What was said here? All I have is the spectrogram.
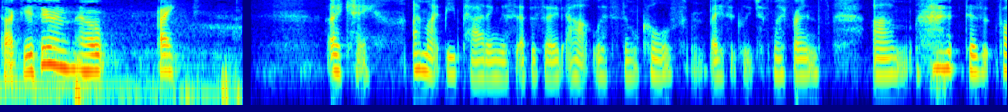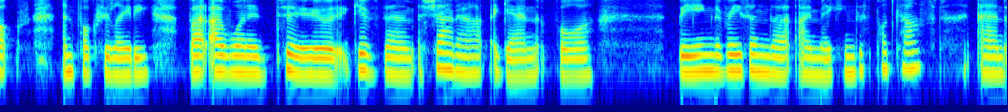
Talk to you soon. I hope. Bye. Okay. I might be padding this episode out with some calls from basically just my friends, um, Desert Fox and Foxy Lady, but I wanted to give them a shout out again for being the reason that I'm making this podcast, and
